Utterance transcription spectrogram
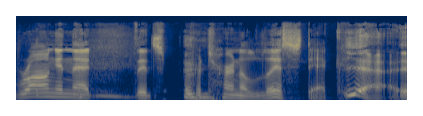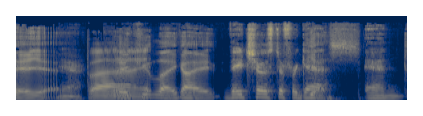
wrong in that it's paternalistic. yeah, yeah, yeah. Yeah. But like, like I, They chose to forget, Yes. and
